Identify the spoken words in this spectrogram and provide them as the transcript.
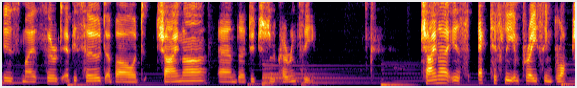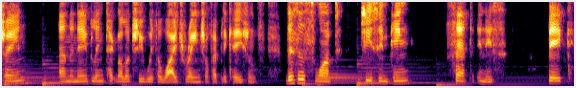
is my third episode about China and the digital currency. China is actively embracing blockchain and enabling technology with a wide range of applications. This is what Xi Jinping said in his big,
